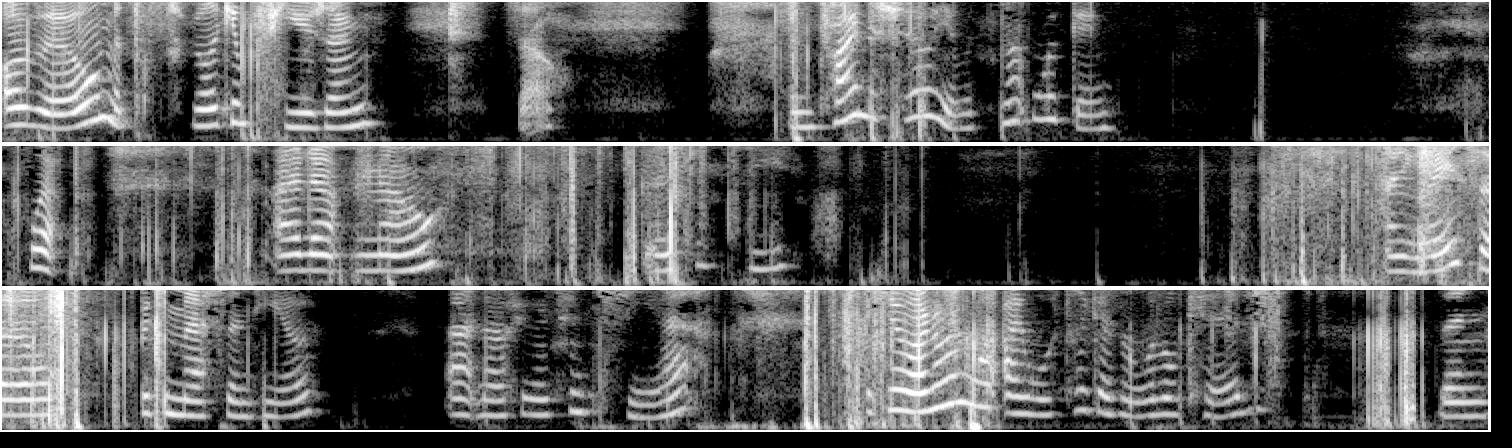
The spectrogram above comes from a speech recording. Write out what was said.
our room. It's really confusing. So, I'm trying to show you. It's not working. Flip. I don't know. You can see. Anyway, so big mess in here. I don't know if you guys can see it. If you're wondering what I looked like as a little kid, then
